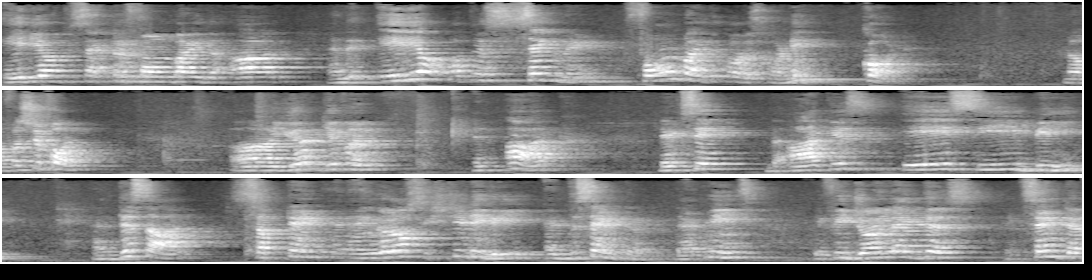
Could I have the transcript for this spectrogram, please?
area of the sector formed by the arc and the area of the segment formed by the corresponding chord. Now first of all, uh, you are given an arc, let's say the arc is ACB and this arc subtend an angle of 60 degree at the center. That means if we join like this, at center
